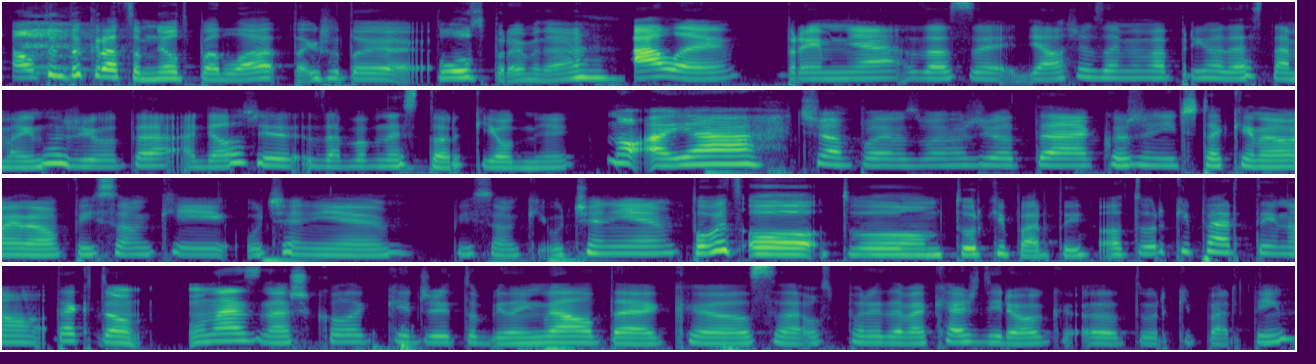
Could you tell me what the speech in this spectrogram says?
Ale tentokrát som neodpadla, takže to je plus pre mňa. Ale pre mňa zase ďalšia zaujímavá príhoda z Tamarinho života a ďalšie zábavné storky od nej. No a ja, čo vám poviem z môjho života, akože nič také nové, no, písomky, učenie, písomky, učenie. Povedz o tvojom Turkey party. O Turkey party, no takto, u nás na škole, keďže je to bilingual, tak uh, sa usporiadáva každý rok uh, Turkey party.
